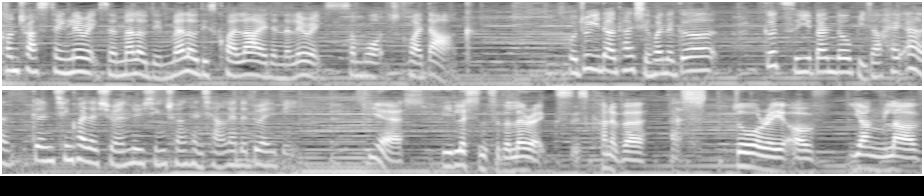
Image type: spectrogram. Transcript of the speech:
Contrasting lyrics and melody. Melody is quite light and the lyrics somewhat quite dark. 我注意到他喜欢的歌，歌词一般都比较黑暗，跟轻快的旋律形成很强烈的对比。 Yes, if you listen to the lyrics, it's kind of a, a story of young love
